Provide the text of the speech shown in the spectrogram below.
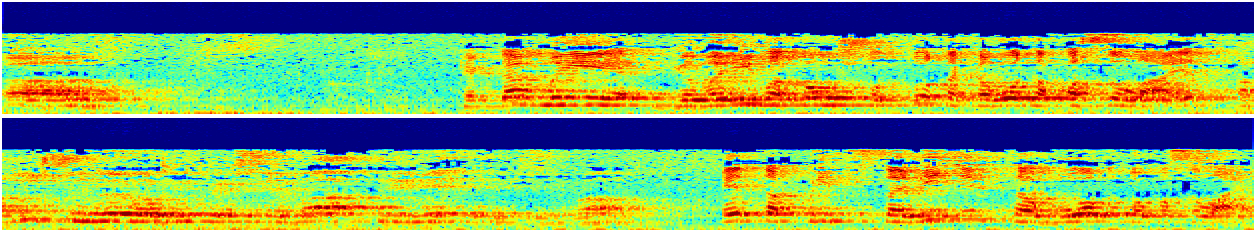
А, Когда мы говорим о том, что кто-то кого-то посылает, это представитель того, кто посылает.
